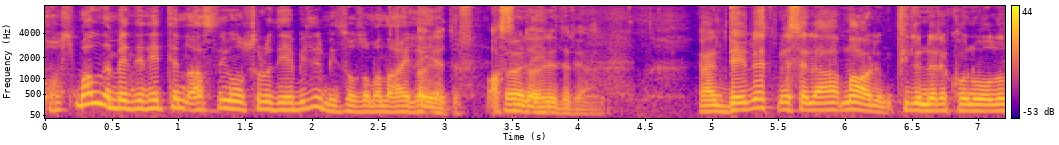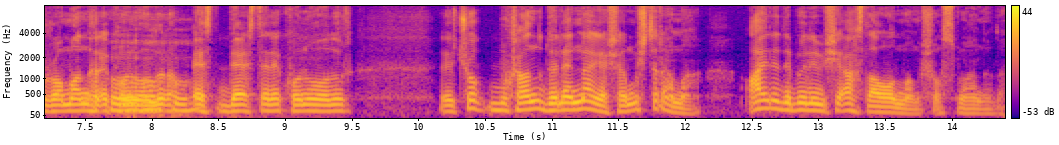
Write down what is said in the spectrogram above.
Osmanlı medeniyetinin asli unsuru diyebilir miyiz o zaman aileye? Öyledir. Aslında Öyle. öyledir yani. Yani devlet mesela malum filmlere konu olur, romanlara konu olur, derslere konu olur. E, Çok buhranlı dönemler yaşamıştır ama ailede böyle bir şey asla olmamış Osmanlı'da.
